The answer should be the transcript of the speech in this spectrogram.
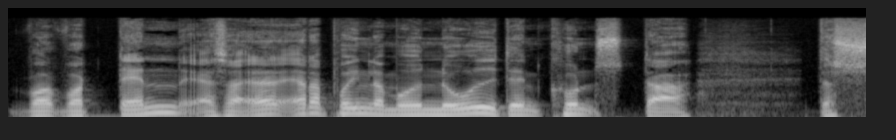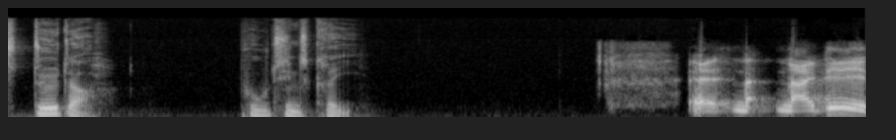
hvordan, altså er, er der på en eller anden måde noget i den kunst, der, der støtter Putins krig? Uh, nej, det er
